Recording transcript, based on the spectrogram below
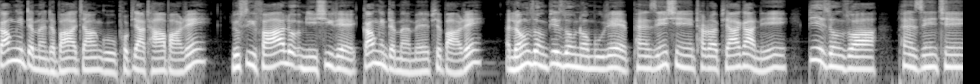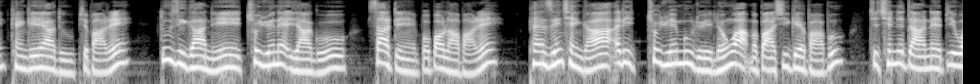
ကောင်းကင်တမန်တစ်ပါးအကြောင်းကိုဖော်ပြထားပါတယ်လူစီဖာလို့အမည်ရှိတဲ့ကောင်းကင်တမန်ပဲဖြစ်ပါတယ်အလုံးစုံပြည့်စုံတော်မူတဲ့ဖန်ဆင်းရှင်ထရဖျားကနေပြည့်စုံစွာဖန်ဆင်းခြင်းခံခဲ့ရသူဖြစ်ပါတယ်။သူစီကနေချွတ်ယွင်းတဲ့အရာကိုစတင်ပေါ်ပေါက်လာပါတယ်။ဖန်ဆင်းချိန်ကအဲ့ဒီချွတ်ယွင်းမှုတွေလုံးဝမပါရှိခဲ့ပါဘူး။ ချစ်ချင်းမြတ်တာနဲ့ပြေဝ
